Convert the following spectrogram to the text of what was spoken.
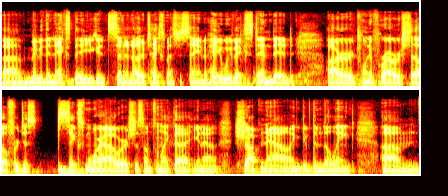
uh, maybe the next day you could send another text message saying, "Hey, we've extended our 24 hour sale for just." Six more hours or something like that, you know, shop now and give them the link. Um,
